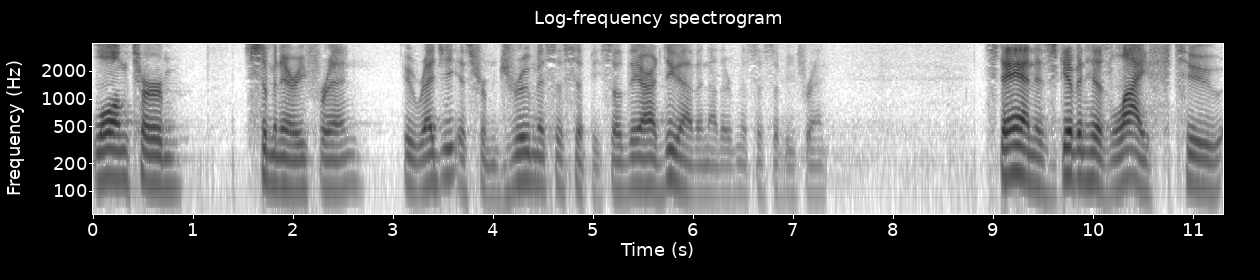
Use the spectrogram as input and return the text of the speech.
long term seminary friend who, Reggie, is from Drew, Mississippi. So there I do have another Mississippi friend. Stan has given his life to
